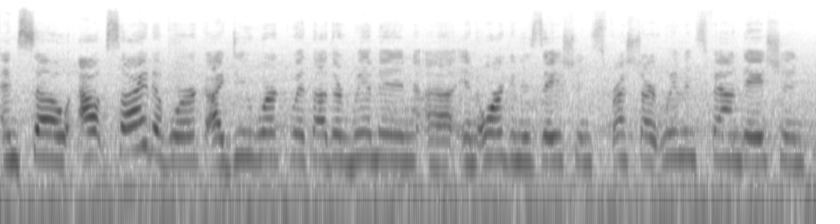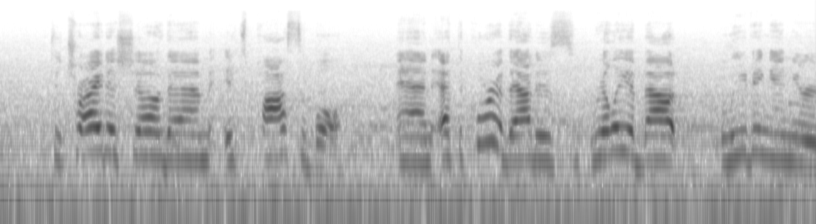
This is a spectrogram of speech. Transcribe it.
And so outside of work, I do work with other women uh, in organizations, Fresh Start Women's Foundation, to try to show them it's possible. And at the core of that is really about believing in your,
